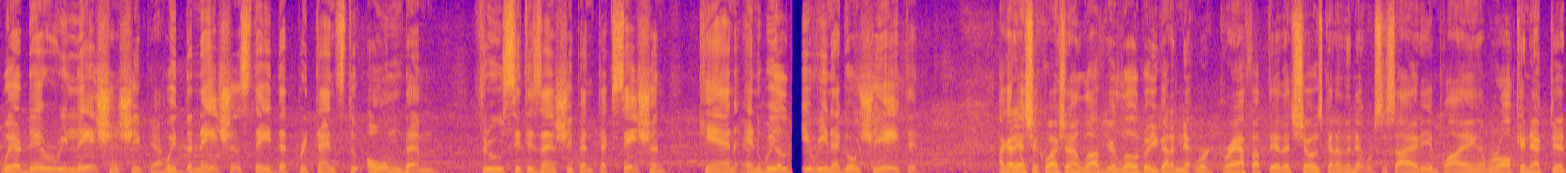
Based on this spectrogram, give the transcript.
where their relationship yeah. with the nation state that pretends to own them through citizenship and taxation can yeah. and will be renegotiated. I got to ask you a question. I love your logo. You got a network graph up there that shows kind of the network society, implying that we're all connected,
